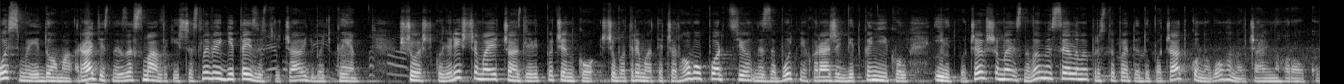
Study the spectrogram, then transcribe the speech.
Ось ми і дома. Радісних, засмалих і щасливих дітей зустрічають батьки. Що ж, школярі ще мають час для відпочинку, щоб отримати чергову порцію незабутніх вражень від канікул і відпочившими з новими силами приступити до початку нового навчального року.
